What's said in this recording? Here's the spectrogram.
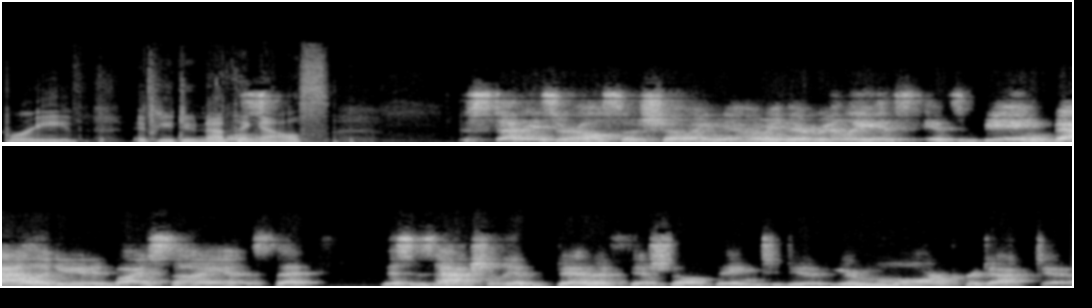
breathe if you do nothing well, else. Studies are also showing now. I mean, they're really it's it's being validated by science that this is actually a beneficial thing to do. You're more productive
